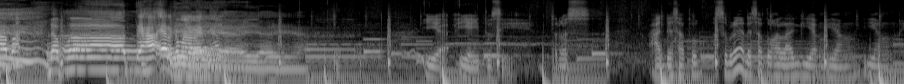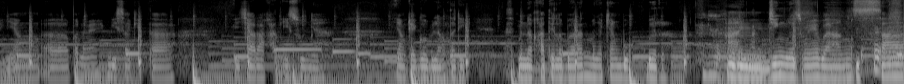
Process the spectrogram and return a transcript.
apa? Dapat THR kemarin kan. Iya iya iya. Iya, itu sih. Terus ada satu sebenarnya ada satu hal lagi yang yang yang yang eh, apa namanya bisa kita bicarakan isunya. Yang kayak gue bilang tadi mendekati lebaran banyak yang bukber. Anjing lu semuanya bangsat.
